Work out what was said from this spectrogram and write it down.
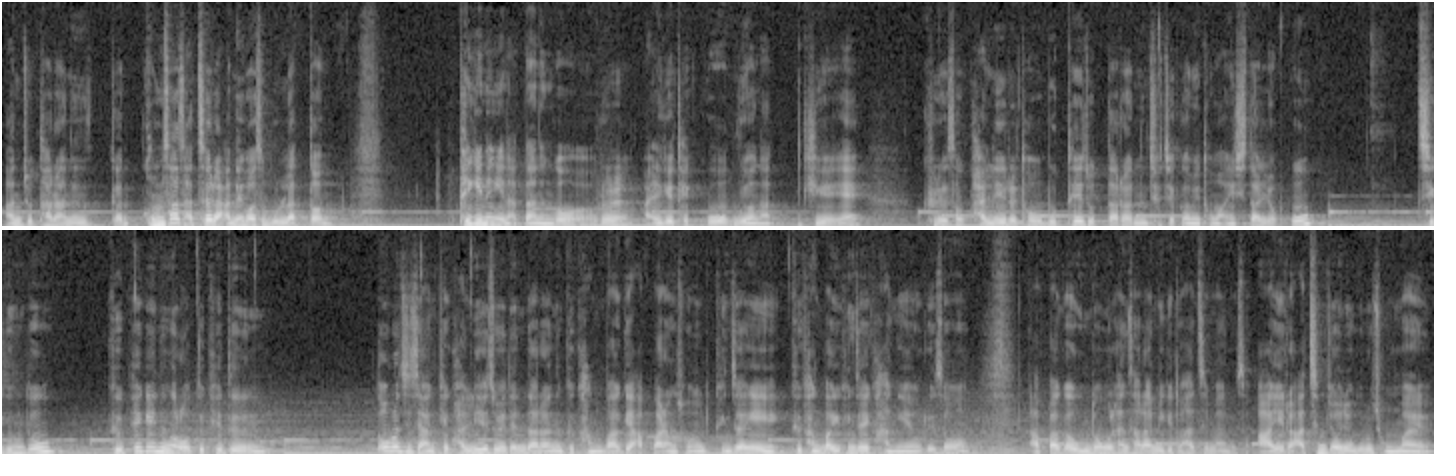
안 좋다라는, 그러니까 검사 자체를 안 해봐서 몰랐던 폐기능이 났다는 거를 알게 됐고, 우연한 기회에. 그래서 관리를 더 못 해줬다라는 죄책감에 더 많이 시달렸고, 지금도 그 폐기능을 어떻게든 떨어지지 않게 관리해줘야 된다라는 그 강박에 아빠랑 저는 굉장히 그 강박이 굉장히 강해요. 그래서 아빠가 운동을 한 사람이기도 하지만 그래서 아이를 아침 저녁으로 정말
